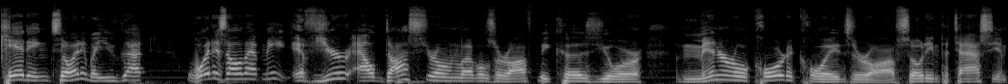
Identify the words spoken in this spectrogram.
Kidding. So anyway, you got what does all that mean? If your aldosterone levels are off because your mineral corticoids are off, sodium, potassium,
